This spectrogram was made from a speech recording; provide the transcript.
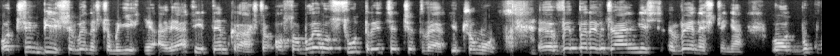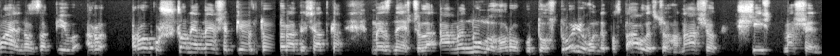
от чим більше винищимо їхньої авіації, тим краще. Особливо су 34 Чому Е, випереджальність винищення? От буквально за пів ро- року, щонайменше півтора десятка ми знищили. А минулого року до строю вони поставили всього нашого шість машин.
